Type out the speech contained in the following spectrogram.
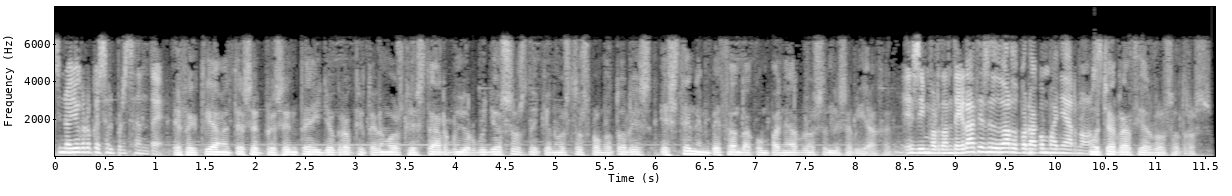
sino yo creo que es el presente. Efectivamente es el presente y yo creo que tenemos que estar muy orgullosos de que nuestros promotores estén empezando a acompañarnos en ese viaje. Es importante. Gracias, Eduardo, por acompañarnos. Muchas gracias a vosotros.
